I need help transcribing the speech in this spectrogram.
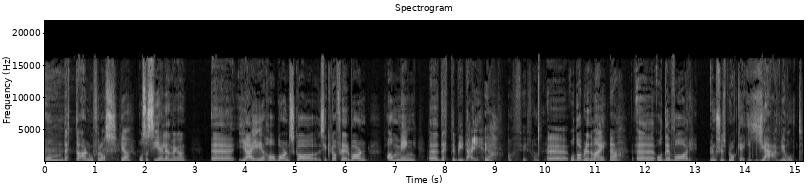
om dette er noe for oss. Ja. Og så sier Helene med en gang uh, Jeg har barn, skal sikkert ha flere barn. Amming. eh, dette blir deg. Ja. Å, fy faen. Eh, og da ble det meg. Ja. Eh, og det var, unnskyld språket, jævlig vondt.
